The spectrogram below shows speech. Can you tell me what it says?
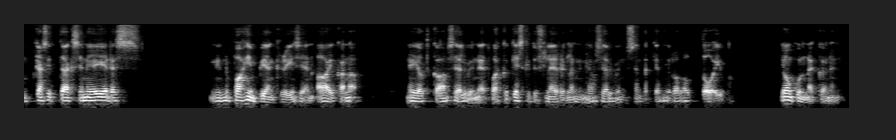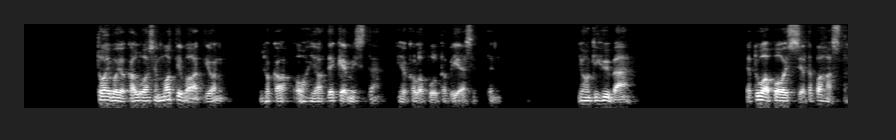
mutta käsittääkseni ei edes niin pahimpien kriisien aikana ne, jotka on selvinneet vaikka keskitysleirillä, niin ne on selvinnyt sen takia, että niillä on ollut toivo, jonkunnäköinen toivo, joka luo sen motivaation, joka ohjaa tekemistä, joka lopulta vie sitten johonkin hyvään ja tuo pois sieltä pahasta.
